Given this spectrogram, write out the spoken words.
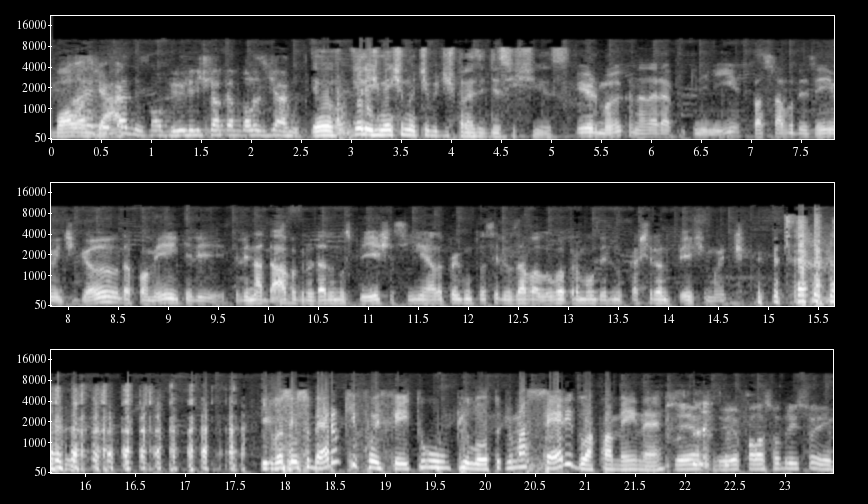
bolas Ah, é de água. verdade, Smallville, ele joga bolas de água. Eu, felizmente, não tive o desprazer de assistir isso. Minha irmã, quando ela era pequenininha, passava o desenho antigão da Aquaman, que ele, que ele nadava grudado nos peixes, assim, e ela perguntou se ele usava luva pra mão dele não ficar cheirando peixe, mãe. E vocês souberam que foi feito um piloto de uma série do Aquaman, né? É, eu ia falar sobre isso aí.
